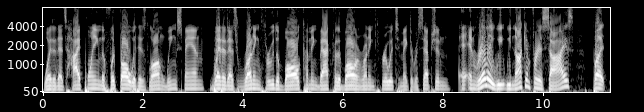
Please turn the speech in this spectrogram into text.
Whether that's high pointing the football with his long wingspan, whether that's running through the ball, coming back for the ball and running through it to make the reception. And really, we, we knock him for his size, but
